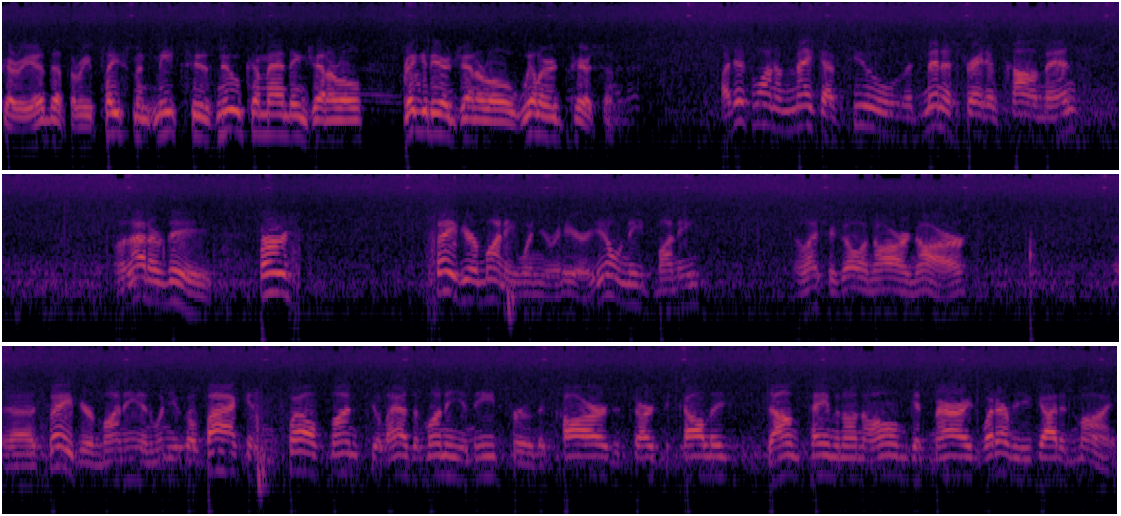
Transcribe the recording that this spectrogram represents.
period that the replacement meets his new commanding general, Brigadier General Willard Pearson. I just want to make a few administrative comments, and that are these. First, save your money when you're here. You don't need money unless you go in R&R. Uh, save your money, and when you go back in 12 months, you'll have the money you need for the car to start the college, down payment on the home, get married, whatever you got in mind.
